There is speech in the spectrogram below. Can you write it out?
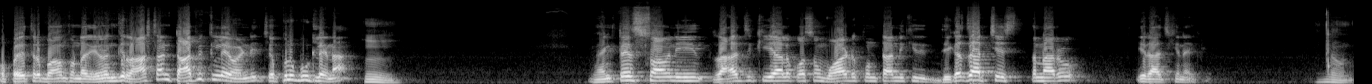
ఓ పవిత్ర బాగుంటున్నారు ఇంక రాష్ట్రానికి టాపిక్ లేవండి. చెప్పులు బూట్లేనా? వెంకటేశ్వర స్వామిని రాజకీయాల కోసం వాడుకుంటానికి దిగజార్చేస్తున్నారు ఈ రాజకీయ నాయకులు. అవును.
